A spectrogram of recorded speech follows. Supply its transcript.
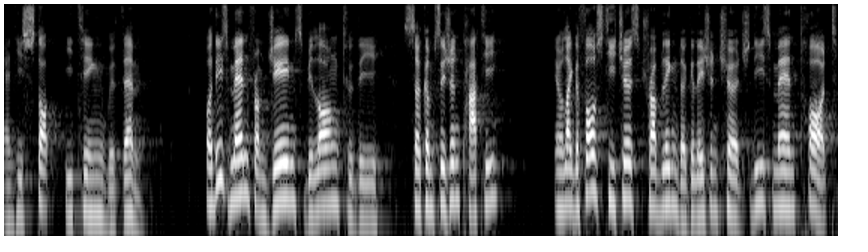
and he stopped eating with them. Well, these men from James belonged to the circumcision party. You know, like the false teachers troubling the Galatian church, these men taught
